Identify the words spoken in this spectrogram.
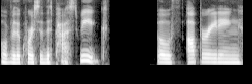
over the course of this past week, both operating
